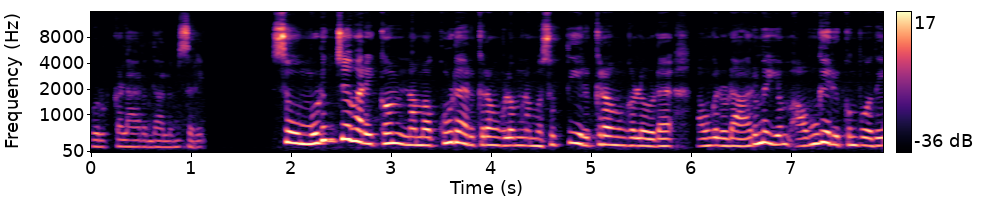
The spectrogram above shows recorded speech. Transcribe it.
பொருட்களாக இருந்தாலும் சரி. ஸோ முடிஞ்ச வரைக்கும் நம்ம கூட இருக்கிறவங்களும் நம்ம சுற்றி இருக்கிறவங்களோட அவங்களோட அருமையும் அவங்க இருக்கும்போதே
